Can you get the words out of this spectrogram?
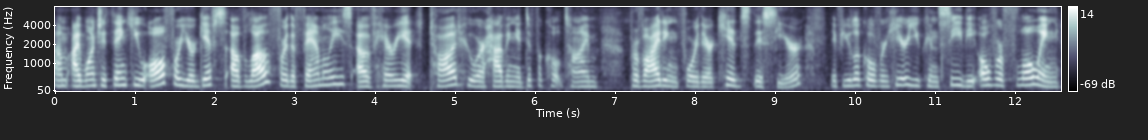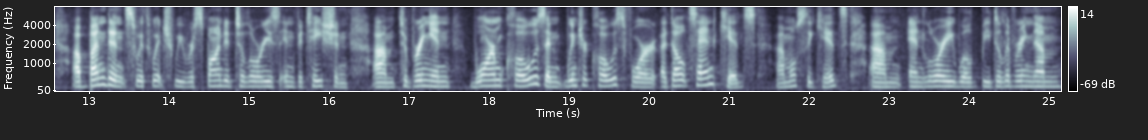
Um, I want to thank you all for your gifts of love for the families of Harriet Todd who are having a difficult time providing for their kids this year. If you look over here, you can see the overflowing abundance with which we responded to Lori's invitation um, to bring in warm clothes and winter clothes for adults and kids, uh, mostly kids. Um, and Lori will be delivering them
